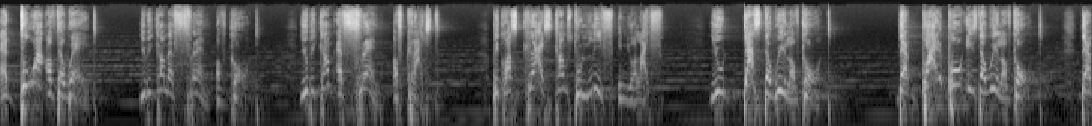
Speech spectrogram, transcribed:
a doer of the word, you become a friend of God. You become a friend of Christ. Because Christ comes to live in your life. You does the will of God. The Bible is the will of God. The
